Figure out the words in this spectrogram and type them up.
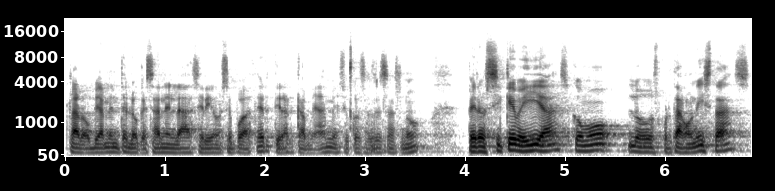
claro, obviamente lo que sale en la serie no se puede hacer, tirar cameames y cosas de esas, ¿no? Pero sí que veías cómo los protagonistas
